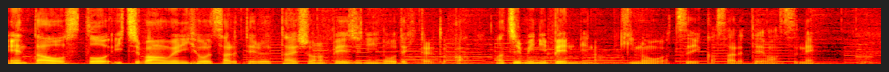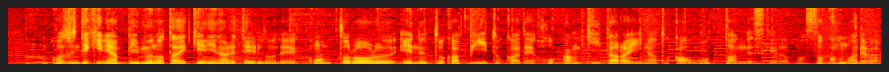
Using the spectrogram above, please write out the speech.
エンターを押すと一番上に表示されている対象のページに移動できたりとか、まあ、地味に便利な機能が追加されてますね。個人的には Vim の体系に慣れているので、コントロール N とか P とかで保管聞いたらいいなとか思ったんですけど、まあ、そこまでは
